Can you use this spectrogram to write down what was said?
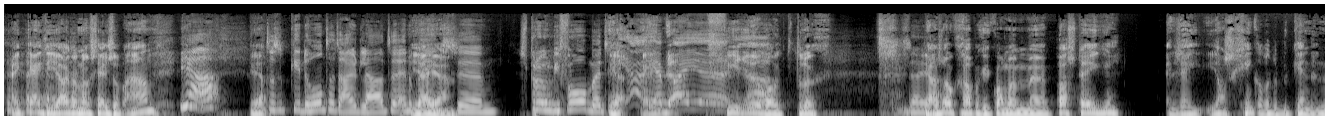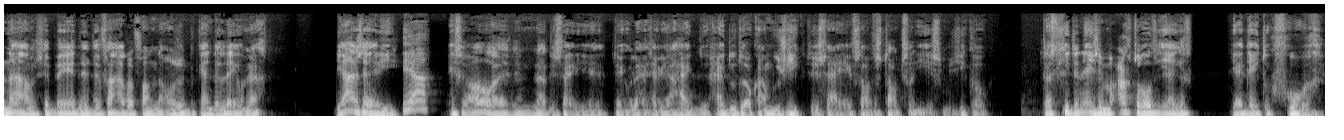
en kijkt hij jou er nog steeds op aan? Ja, Ja. het was een keer de hond het uitlaten. En Ja, opeens eh, sprong die voor me. Ja, ja, je hebt mij... eh, 4 ja. euro terug. Nou Ja, dat is ook grappig. Ik kwam hem eh, pas tegen. En zei Jan Schinkel, wat een bekende naam. Zei, ben je de, de vader van onze bekende Leonard? Ja, zei hij. Ja, Ik zei, oh, eh, nou, dus zei eh, zei, ja, hij, hij doet ook aan muziek. Dus hij heeft al verstand van die eerste muziek ook. Dat schiet ineens in mijn achterhoofd. ergens. Jij deed toch vroeger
